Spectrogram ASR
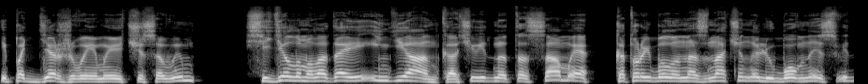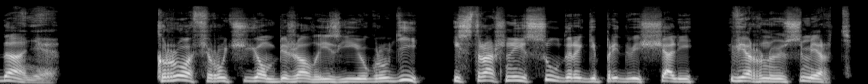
и поддерживаемая часовым, сидела молодая индианка, очевидно, та самая, которой было назначено любовное свидание. Кровь ручьем бежала из ее груди, и страшные судороги предвещали верную смерть.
